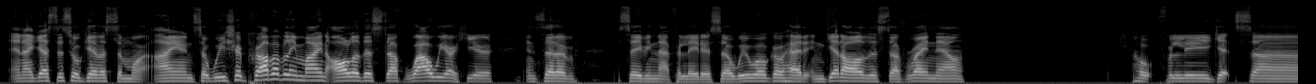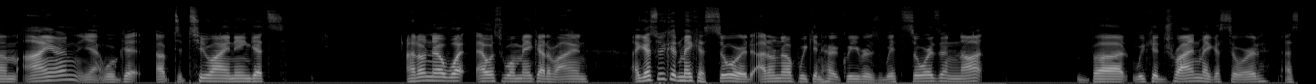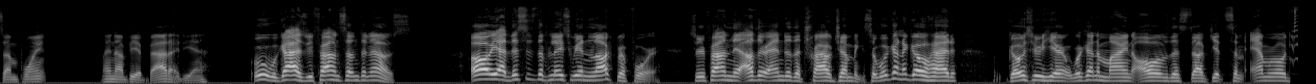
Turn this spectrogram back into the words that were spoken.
And I guess this will give us some more iron. So we should probably mine all of this stuff while we are here instead of saving that for later. So we will go ahead and get all of this stuff right now. Hopefully get some iron. Yeah, we'll get up to two iron ingots. I don't know what else we'll make out of iron. I guess we could make a sword. I don't know if we can hurt grievers with swords or not. But we could try and make a sword at some point. Might not be a bad idea. Ooh, guys, we found something else. Oh, yeah, this is the place we unlocked before. So we found the other end of the trial jumping. So we're to go ahead, go through here. We're to mine all of this stuff, get some emerald.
